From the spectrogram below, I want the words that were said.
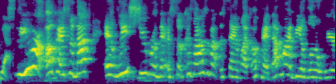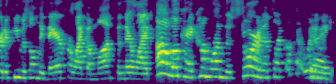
Yeah. So you were okay. So that's at least you were there. So because I was about to say like, okay, that might be a little weird if you was only there for like a month and they're like, oh, okay, come run the store, and it's like, okay, wait a minute.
